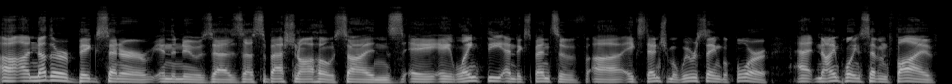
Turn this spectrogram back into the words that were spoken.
Uh, another big center in the news as uh, Sebastian Aho signs a, a lengthy and expensive uh, extension. But we were saying before at 9.75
